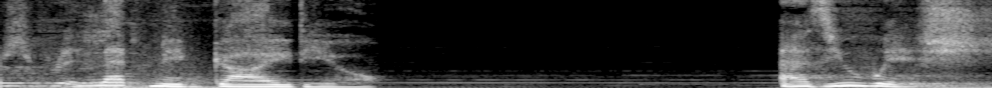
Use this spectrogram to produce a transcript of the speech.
Baldur's Rift. Let me guide you. As you wish.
